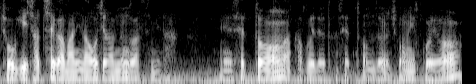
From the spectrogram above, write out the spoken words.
조기 자체가 많이 나오질 않는 것 같습니다. 예, 새똥 아까 보여드렸던 새똥들 좀 있고요.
